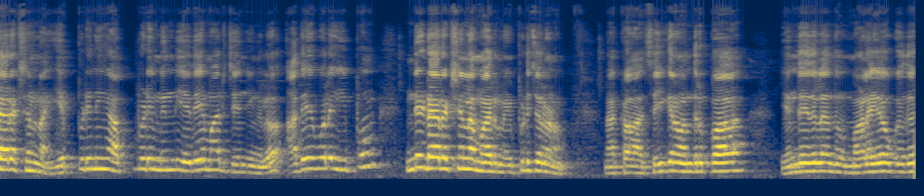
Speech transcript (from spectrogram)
டைரக்ஷன் தான். எப்படி நீங்கள் அப்படி முந்தி எதே மாதிரி செஞ்சீங்களோ அதே போல் இப்போ இந்த டைரக்ஷனில் மாறணும். இப்படி சொல்லணும். நான் கா சீக்கிரம் வந்திருப்பா. எந்த இதில் இந்த மழையோ இது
